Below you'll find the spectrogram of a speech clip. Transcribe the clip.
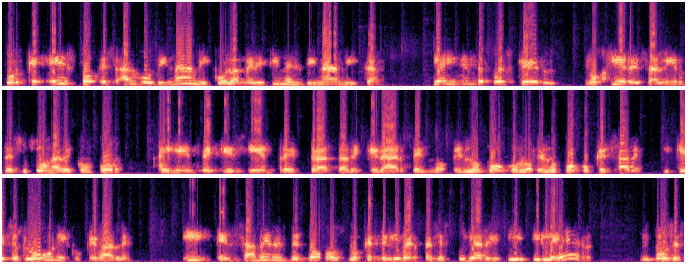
porque esto es algo dinámico, la medicina es dinámica y hay gente pues que no quiere salir de su zona de confort, hay gente que siempre trata de quedarse en lo, en lo poco, en lo poco que sabe y que eso es lo único que vale, y el saber es de todos, lo que te liberta es estudiar y, leer. Entonces,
